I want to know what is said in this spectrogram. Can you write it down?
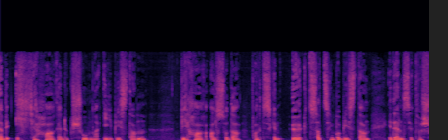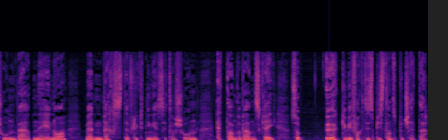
der vi ikke har reduksjoner i bistanden. Vi har altså da faktisk en økt satsing på bistand i den situasjonen verden er i nå, med den verste flyktningsituasjonen etter andre verdenskrig. Så øker vi faktisk bistandsbudsjettet.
